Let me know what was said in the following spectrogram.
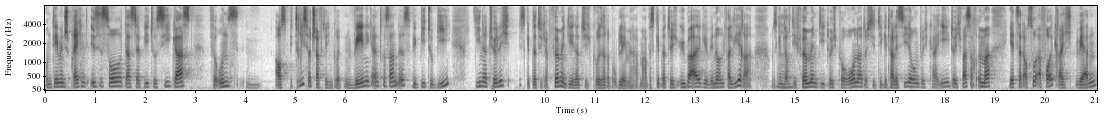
Und dementsprechend ist es so, dass der B2C-Gast für uns aus betriebswirtschaftlichen Gründen weniger interessant ist wie B2B, die natürlich, es gibt natürlich auch Firmen, die natürlich größere Probleme haben, aber es gibt natürlich überall Gewinner und Verlierer. Und es gibt mhm. auch die Firmen, die durch Corona, durch die Digitalisierung, durch KI, durch was auch immer, jetzt halt auch so erfolgreich werden,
